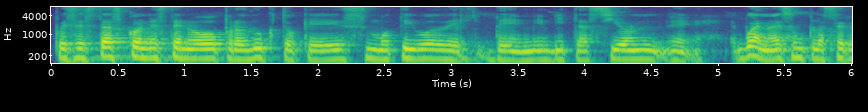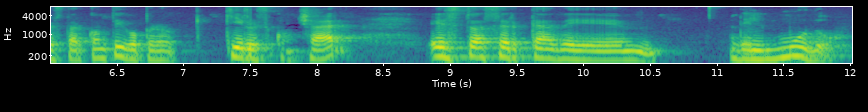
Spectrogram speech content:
pues estás con este nuevo producto que es motivo de, mi invitación. Eh, bueno, es un placer estar contigo, pero quiero escuchar esto acerca de del mudo.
